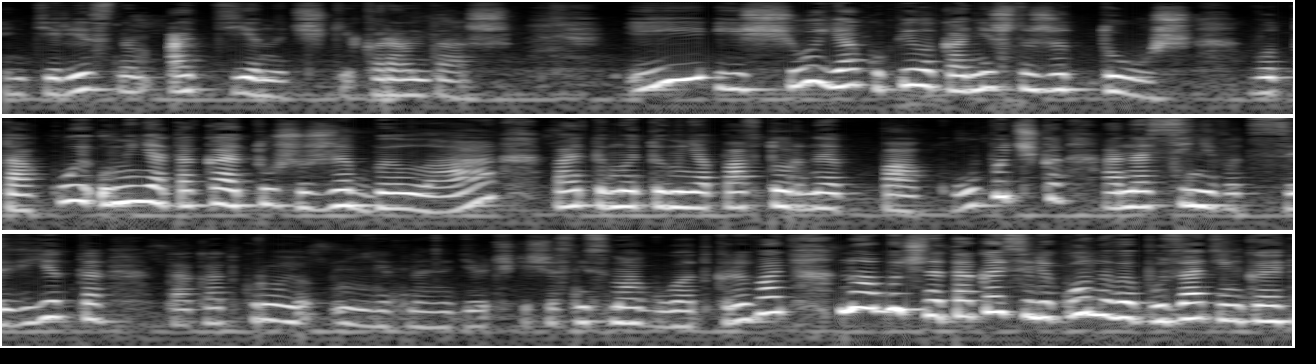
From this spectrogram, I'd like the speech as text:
интересном оттеночке карандаш. И еще я купила, конечно же, тушь. Вот такой. У меня такая тушь уже была, поэтому это у меня повторная покупочка. Она синего цвета. Так, открою. Нет, наверное, девочки, сейчас не смогу открывать. Но обычно такая силиконовая пузатенькая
